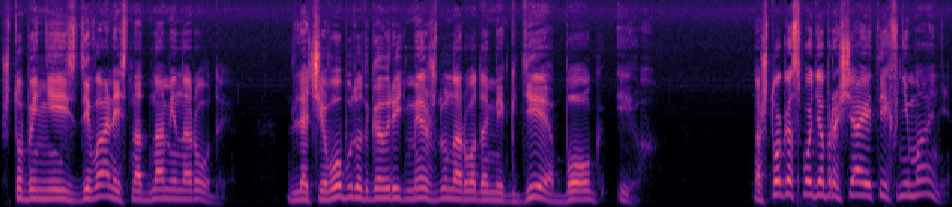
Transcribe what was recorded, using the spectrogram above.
чтобы не издевались над нами народы. Для чего будут говорить между народами, где Бог их? На что Господь обращает их внимание?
